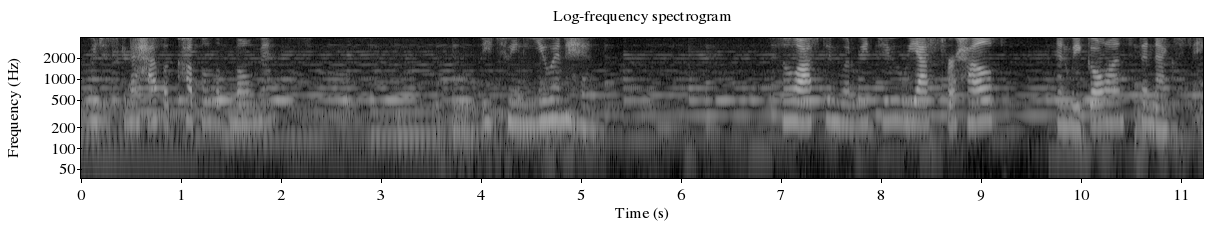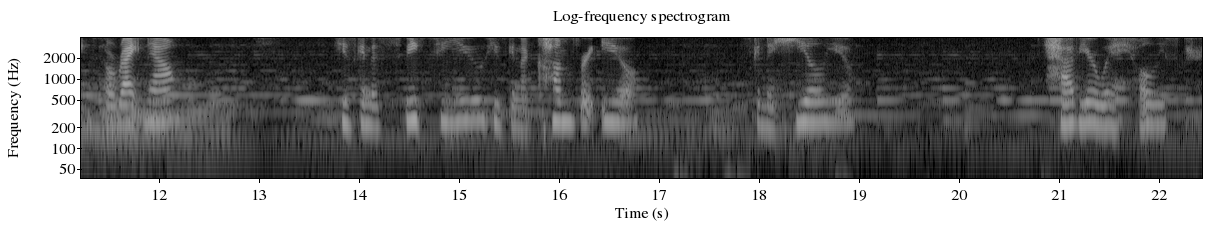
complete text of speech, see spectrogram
We're just going to have a couple of moments between you and Him. So often, when we do, we ask for help and we go on to the next thing. So, right now, He's going to speak to you, He's going to comfort you, He's going to heal you. Have your way, Holy Spirit.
